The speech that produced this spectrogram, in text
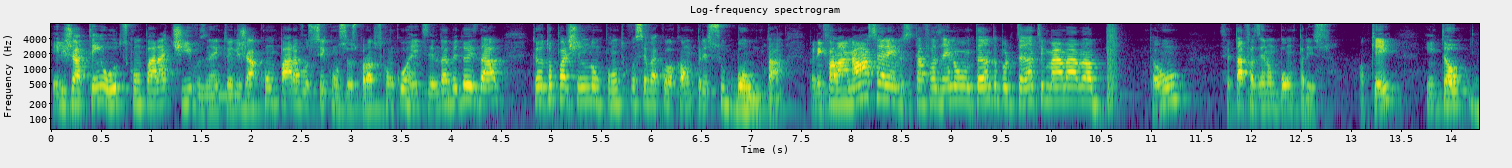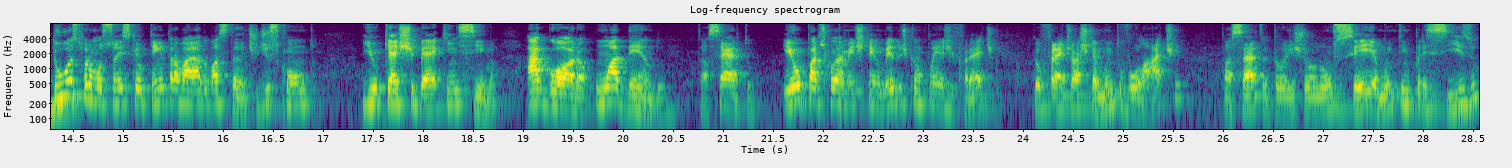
Ele já tem outros comparativos, né? Então ele já compara você com seus próprios concorrentes dentro da B2W. Então eu tô partindo de um ponto que você vai colocar um preço bom, tá? Para nem falar, nossa, aí você tá fazendo um tanto por tanto e... Então você tá fazendo um bom preço, ok? Então duas promoções que eu tenho trabalhado bastante. Desconto e o cashback em cima. Agora, um adendo, tá certo? Eu particularmente tenho medo de campanhas de frete, porque o frete eu acho que é muito volátil, tá certo? Então a gente eu não sei, é muito impreciso,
